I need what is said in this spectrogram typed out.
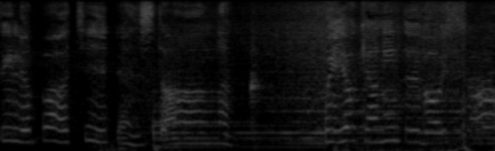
vill jag bara att tiden stannar Men jag kan inte vara i samma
